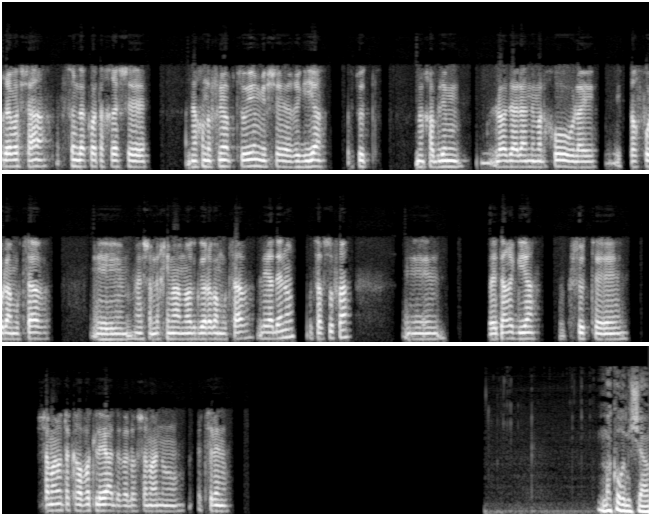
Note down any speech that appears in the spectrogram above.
רבע שעה, 20 דקות אחרי שאנחנו נופלים הפצועים, יש אה, רגיעה. פשוט מחבלים, לא יודע לאן הם הלכו, אולי הצטרפו למוצב. אמ, היה שם לחימה מאוד גדולה במוצב לידינו, מוצב סופה. אמ, והייתה רגיעה, פשוט אה, שמענו את הקרבות ליד, אבל לא שמענו אצלנו. מה קורה משם?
